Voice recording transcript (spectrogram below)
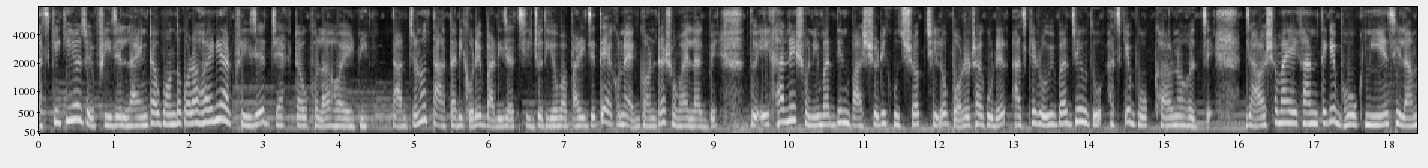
আজকে কি হয়েছে? ফ্রিজের লাইনটাও বন্ধ করা হয়নি আর ফ্রিজের জ্যাকটাও খোলা হয়নি। তার জন্য তাড়াতাড়ি করে বাড়ি যাচ্ছি। যদিও বা বাড়ি যেতে এখনও এক ঘণ্টা সময় লাগবে। তো এখানে শনিবার দিন বাৎসরিক উৎসব ছিল বড় ঠাকুরের। আজকে রবিবার যেহেতু, আজকে ভোগ খাওয়ানো হচ্ছে। যাওয়ার সময় এখান থেকে ভোগ নিয়েছিলাম,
